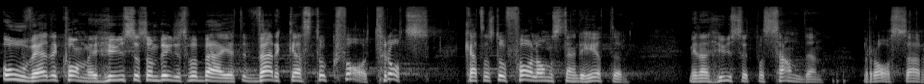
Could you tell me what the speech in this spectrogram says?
Ovädret kommer, huset som byggdes på berget verkar stå kvar trots katastrofala omständigheter. Medan huset på sanden rasar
